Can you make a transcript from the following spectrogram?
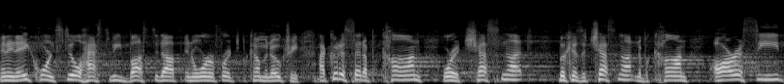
and an acorn still has to be busted up in order for it to become an oak tree. I could have said a pecan or a chestnut because a chestnut and a pecan are a seed,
